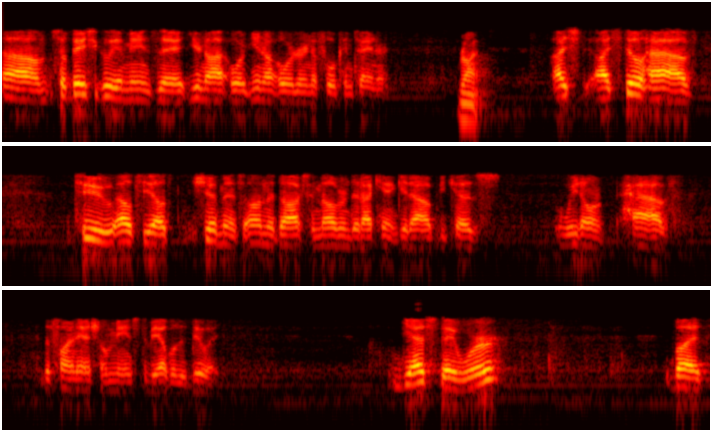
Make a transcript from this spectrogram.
Um, so basically, it means that you're not or you're not ordering a full container. Right. I I still have two LTL shipments on the docks in Melbourne that I can't get out because we don't have the financial means to be able to do it. Yes, they were, but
